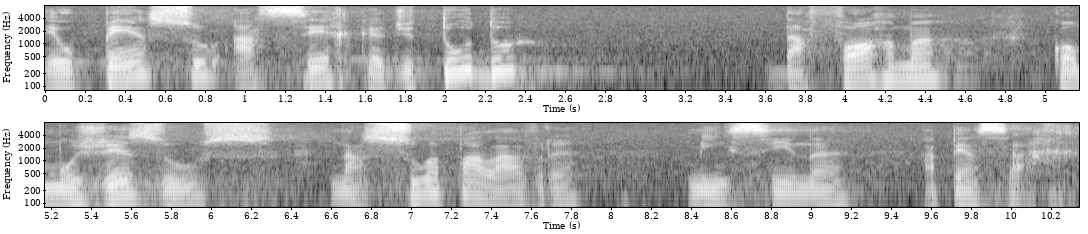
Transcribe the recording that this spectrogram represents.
eu penso acerca de tudo da forma como Jesus, na Sua palavra, me ensina a pensar.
